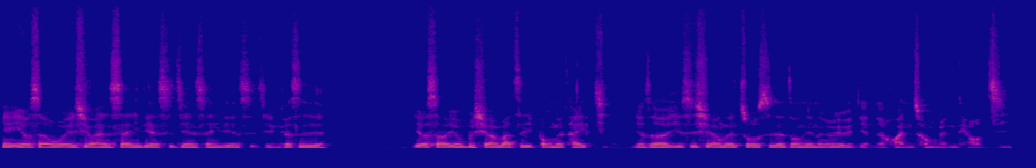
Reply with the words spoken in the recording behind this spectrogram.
因为有时候我也喜欢省一点时间，省一点时间，可是有时候又不喜欢把自己绷得太紧，有时候也是希望在做事的中间能够有一点的缓冲跟调剂。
